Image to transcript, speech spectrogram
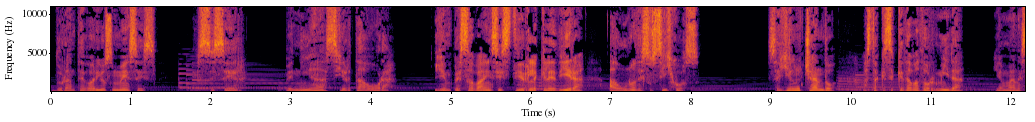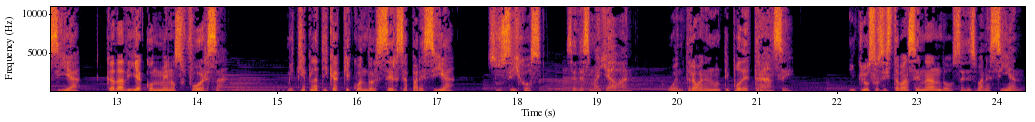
durante varios meses, ese ser venía a cierta hora y empezaba a insistirle que le diera a uno de sus hijos. Seguía luchando hasta que se quedaba dormida y amanecía cada día con menos fuerza. Mi tía platica que cuando el ser se aparecía, sus hijos se desmayaban o entraban en un tipo de trance. Incluso si estaban cenando, se desvanecían.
